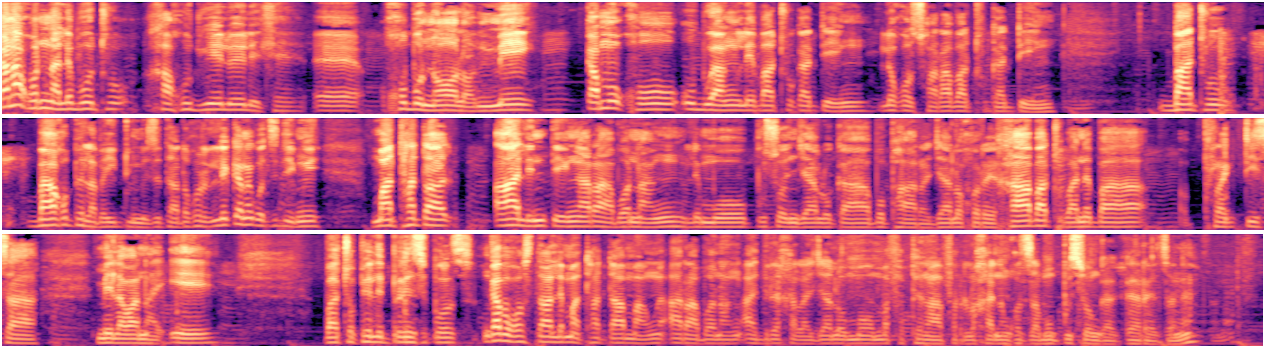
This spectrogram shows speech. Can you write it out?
kana go nna le botho ga go duelwe letlhe um go bonolo. Mme ka mokgwa o buang le batho ka teng le go tshwara batho ka teng batho ba go phela ba itumetse thata. Gore le ka nako tse dingwe mathata a leng teng a re a bonang le mo pusong jalo ka bophara jalo gore ga batho ba ne ba practice melawana e batho pele principles nka be go sena le mathata a mangwe a re a bonang a diragala jalo mo mafapheng a a farologaneng go tsa mo pusong ka karetsa ne? eh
